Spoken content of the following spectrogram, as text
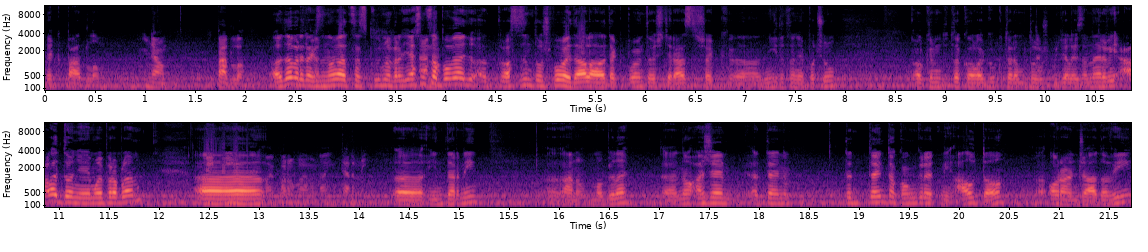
Jak padlom. No, padlo. Ale dobre, tak znova sa skúsme vrať. Ja som Áno. chcel povedať, vlastne som to už povedal, ale tak poviem to ešte raz, však uh, nikto to nepočul. okrem túto kolegu, ktorému to už bude za nervy, ale to nie je môj problém. Uh, Môj problém, interný. uh, interný, uh, áno, v mobile. Uh, no a že ten, ten, tento konkrétny auto, oranžádový,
